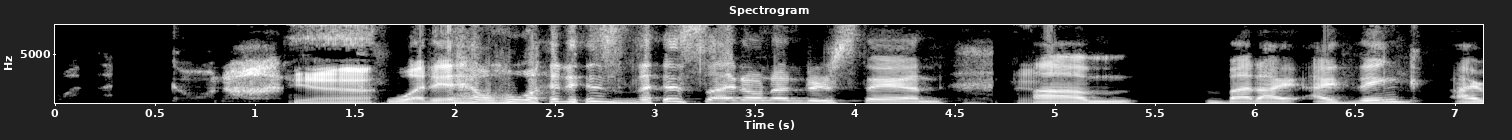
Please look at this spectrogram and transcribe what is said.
what the heck going on? Yeah. What is, what is this? I don't understand. Yeah. Um, but I, I think I,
